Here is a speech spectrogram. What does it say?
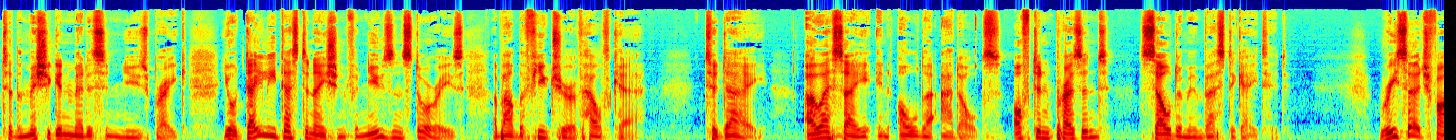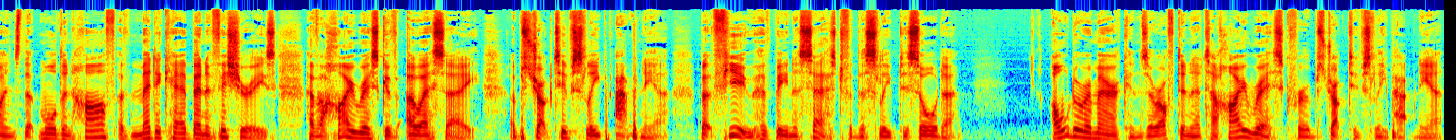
to the Michigan Medicine News Break, your daily destination for news and stories about the future of healthcare. Today, OSA in older adults, often present, seldom investigated. Research finds that more than half of Medicare beneficiaries have a high risk of OSA, obstructive sleep apnea, but few have been assessed for the sleep disorder. Older Americans are often at a high risk for obstructive sleep apnea,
